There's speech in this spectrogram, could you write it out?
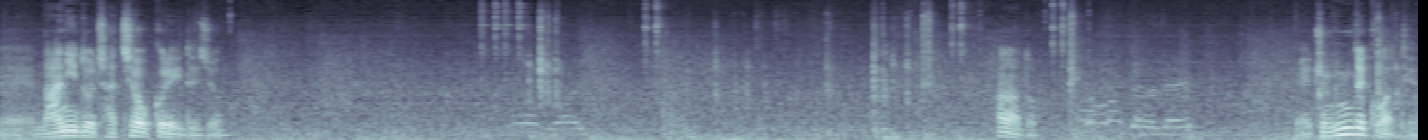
예, 난이도 자체 업그레이드죠. 하나 더. 예, 좀 힘들 것 같아요.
